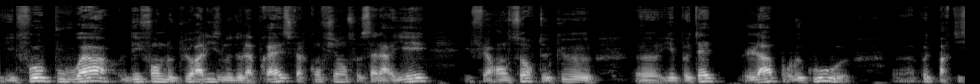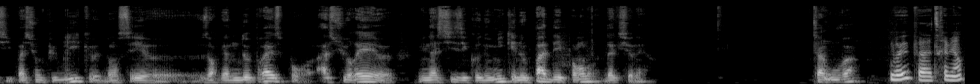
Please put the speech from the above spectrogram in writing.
il faut pouvoir défendre le pluralisme de la presse, faire confiance aux salariés et faire en sorte que il y ait peut-être là, pour le coup, un peu de participation publique dans ces euh, organes de presse pour assurer euh, une assise économique et ne pas dépendre d'actionnaires. Ça vous va? Oui, bah, très bien.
